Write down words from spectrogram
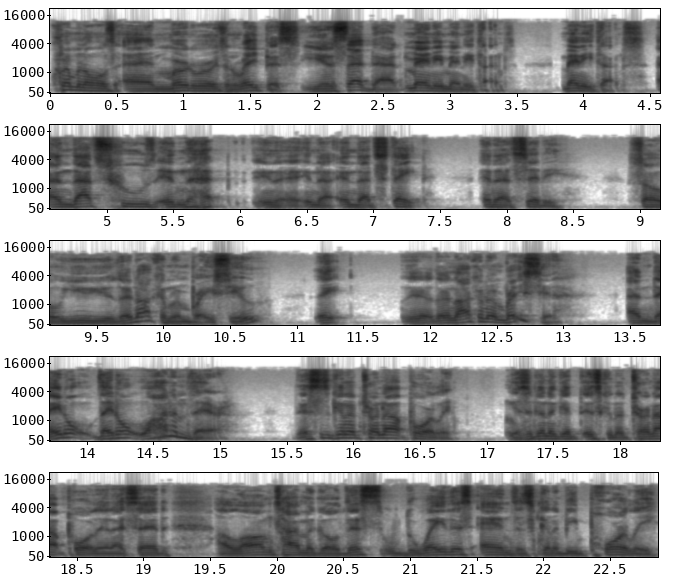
criminals and murderers and rapists. You said that many, many times, many times, and that's who's in that in, in that in that state, in that city. So you, you they're not going to embrace you. They they're not going to embrace you, and they don't they don't want him there. This is going to turn out poorly. This is going to get. It's going to turn out poorly. And I said a long time ago, this the way this ends, it's going to be poorly,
